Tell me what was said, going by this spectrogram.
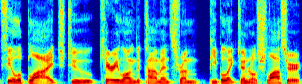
feel obliged to carry along the comments from people like General Schlosser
